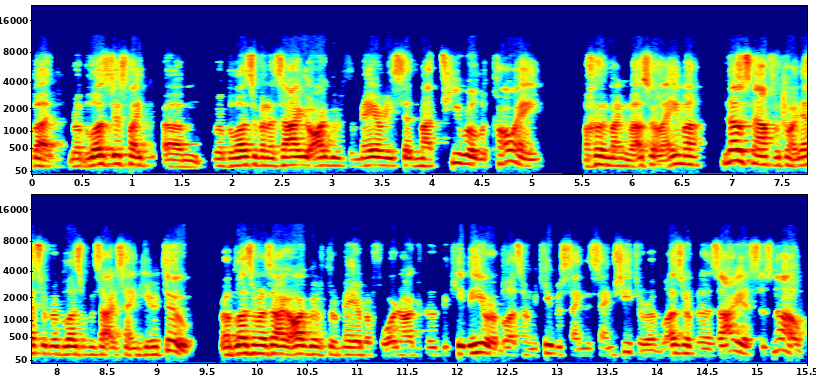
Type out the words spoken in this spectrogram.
But Rabbi just like um, Rabbi ben Azariah argued with the mayor, he said Matiro the Kohen. No, it's not for the Kohen. That's what Rabbi Loz ben Azariah is saying here too. Rabbi Lezer ben Azariah argued with the mayor before and argued with the. Rabbi Lezer Kiva is saying the same sheet. Rabbi Lezer ben Azariah says no,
